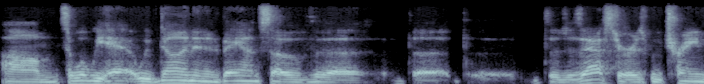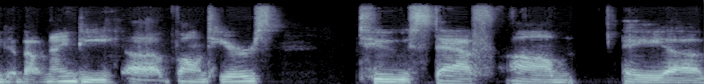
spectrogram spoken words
Um, so what we have we've done in advance of the the, the, the disaster is we've trained about 90 volunteers to staff um, a, uh,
